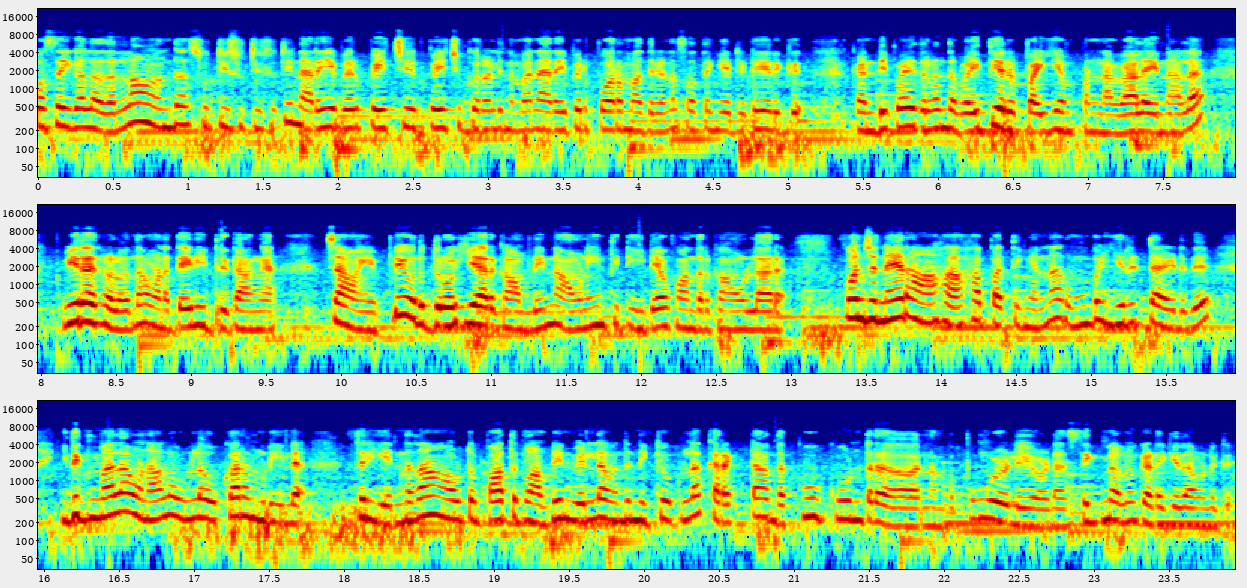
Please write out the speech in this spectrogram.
ஓசைகள் அதெல்லாம் வந்து சத்தம் சுற்றி சுற்றி சுற்றி நிறைய பேர் பேச்சு பேச்சு குரல் இந்த மாதிரி நிறைய பேர் போகிற மாதிரியெல்லாம் சத்தம் கேட்டுகிட்டே இருக்குது கண்டிப்பாக இதெல்லாம் இந்த வைத்தியர் பையன் பண்ண வேலையினால வீரர்கள் வந்து அவனை தேடிட்டு இருக்காங்க. சே அவன் எப்படி ஒரு துரோகியா இருக்கான் அப்படின்னு அவனையும் திட்டிக்கிட்டே உட்காந்துருக்கான் உள்ளார. கொஞ்சம் நேரம் ஆக ஆக பார்த்தீங்கன்னா ரொம்ப இருட்டாயிடுது. இதுக்கு மேலே அவனால் உள்ளே உட்கார முடியல. சரி என்னதான் ஆகட்டும் பார்த்துக்கலாம் அப்படின்னு வெளில வந்து நிற்கக்குள்ளே கரெக்டாக அந்த கூ கூன்ற நம்ம பூங்குழலியோட சிக்னலும் கிடைக்குது அவனுக்கு.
